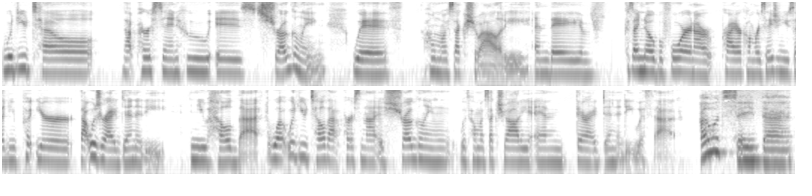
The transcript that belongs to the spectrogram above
would you tell that person who is struggling with homosexuality and they've because I know before in our prior conversation you said you put your that was your identity and you held that, what would you tell that person that is struggling with homosexuality and their identity with that? I would say that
